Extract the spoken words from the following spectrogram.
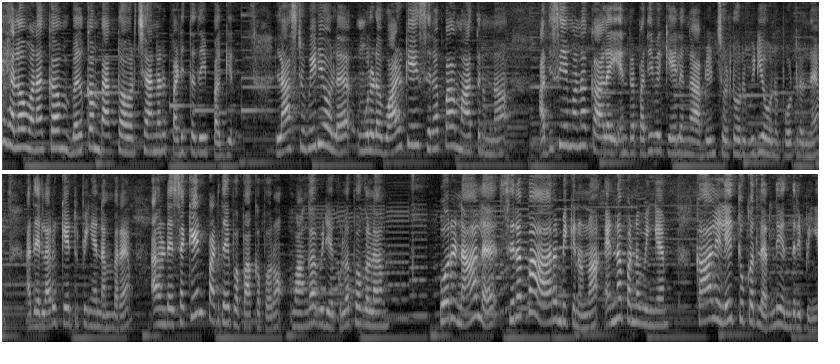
ஹாய் ஹலோ வணக்கம். Welcome back to our channel படித்ததை பகிர் லாஸ்ட் வீடியோவில் உங்களோட வாழ்க்கையை சிறப்பாக மாற்றணும்னா அதிசயமான காலை என்ற பதிவை கேளுங்க அப்படின்னு சொல்லிட்டு ஒரு வீடியோ ஒன்று போட்டிருந்தேன். அது எல்லாரும் கேட்டிருப்பீங்க நம்புகிறேன் அதனுடைய செகண்ட் படத்தை இப்போ பார்க்க போகிறோம் வாங்க வீடியோக்குள்ளே போகலாம். ஒரு நாளை சிறப்பாக ஆரம்பிக்கணும்னா என்ன பண்ணுவீங்க? காலையிலே தூக்கத்துல இருந்து எந்திரிப்பீங்க.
